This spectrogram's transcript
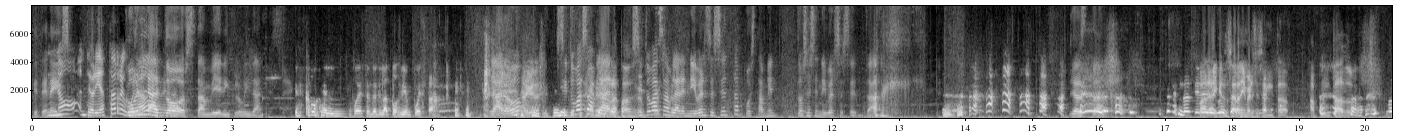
que tenéis. No, en teoría está con regulada. la ¿verdad? tos también incluida. ¿Cómo que puedes tener la tos bien puesta? Claro. Si tú vas a hablar, si tú vas a hablar en nivel 60, pues también toses en nivel 60. ya está. no tiene Vale, hay que usar a nivel 60. Apuntado. No,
